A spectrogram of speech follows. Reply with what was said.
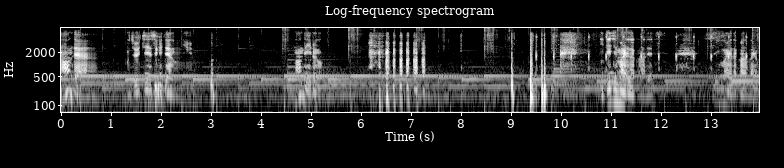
なんで ?11 時過ぎてんのに。なんでいるの？1時までだからです。1時までだからだよ、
